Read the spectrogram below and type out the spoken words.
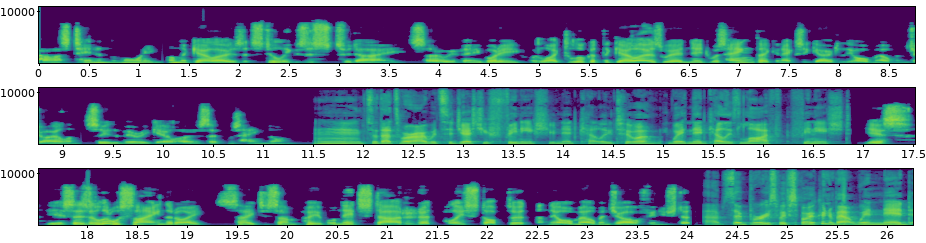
past 10 in the morning on the gallows that still exists today. So if anybody would like to look at the gallows where Ned was hanged, they can actually go to the old Melbourne jail and see the very gallows that was hanged on. Mm, so that's where I would suggest you finish your Ned Kelly tour, where Ned Kelly's life finished. Yes, yes. There's a little saying that I say to some people Ned started it, police stopped it, and the old Melbourne jail finished it. Uh, so, Bruce, we've spoken about when Ned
